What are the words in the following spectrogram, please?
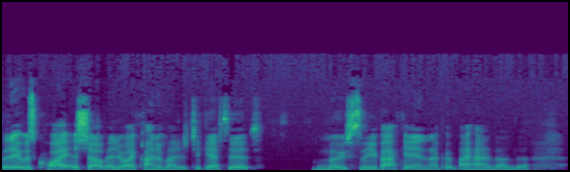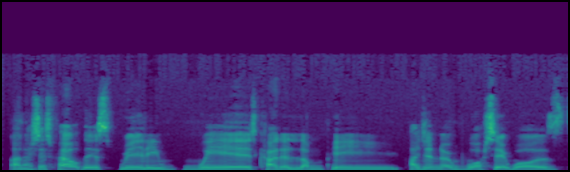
But it was quite a shove anyway. I kind of managed to get it mostly back in, I put my hand under, and I just felt this really weird, kind of lumpy. I didn't know what it was.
